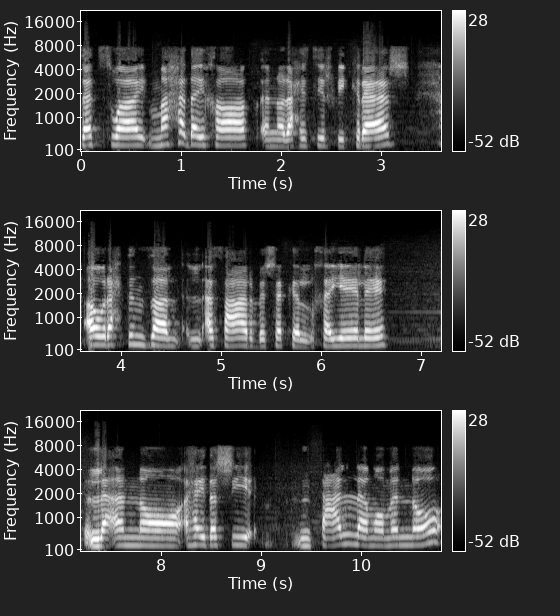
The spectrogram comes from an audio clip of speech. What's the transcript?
that's why ما حدا يخاف إنه رح يصير في crash أو رح تنزل الأسعار بشكل خيالي لأنه هيدا الشيء تعلموا منه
